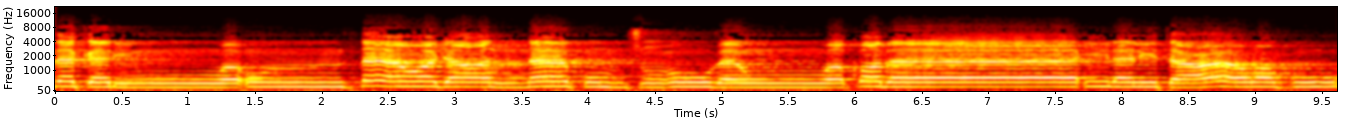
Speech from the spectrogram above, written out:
dhakarin wa untha waja'alnakum shu'uban wa qabaila lita'arafu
